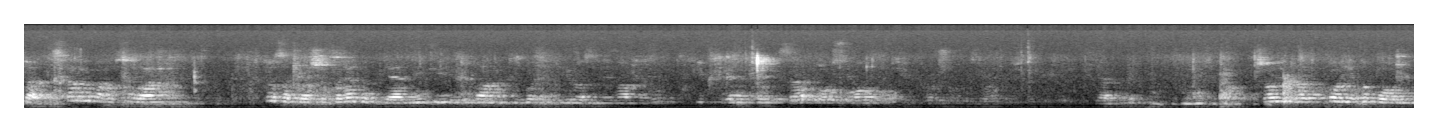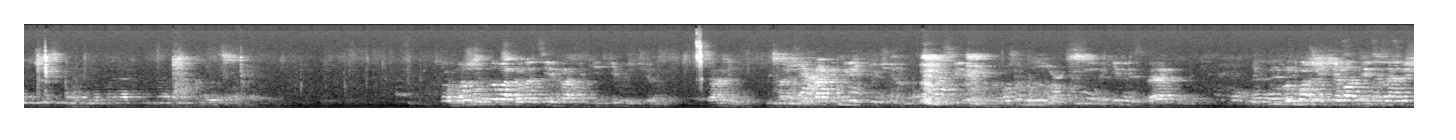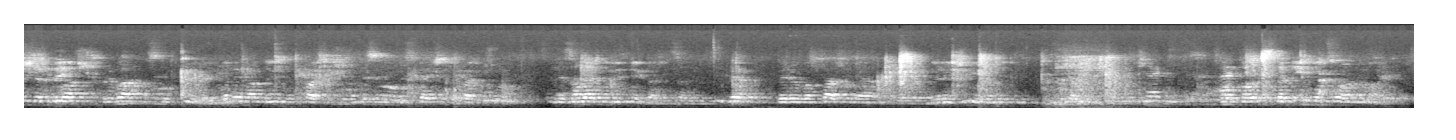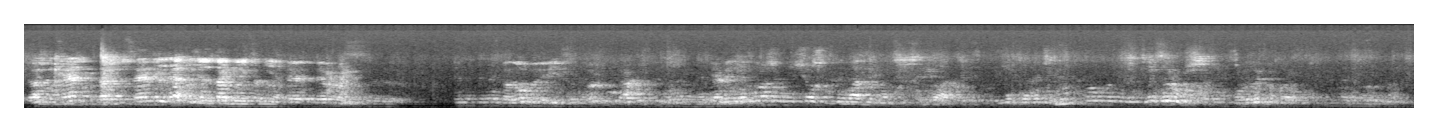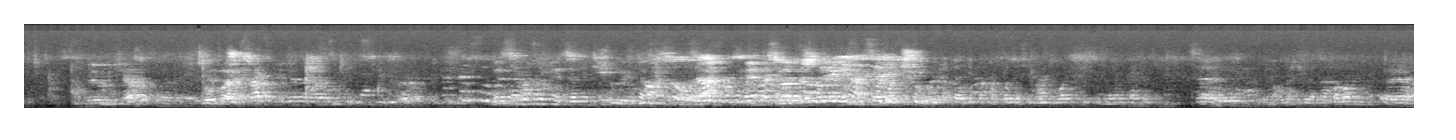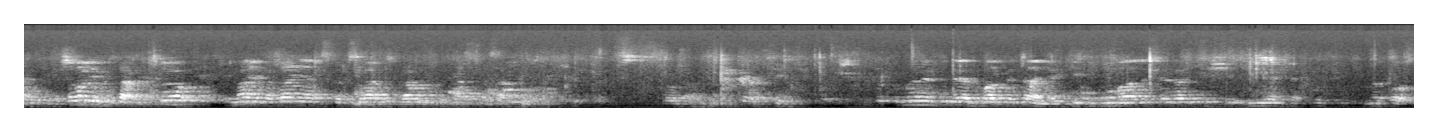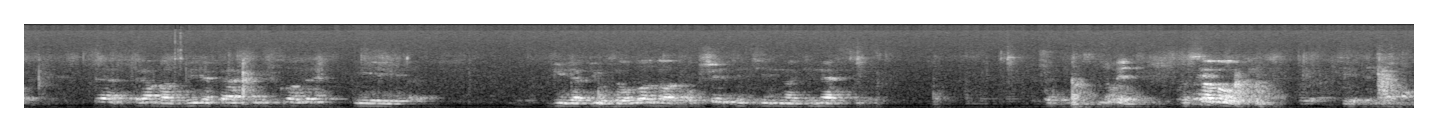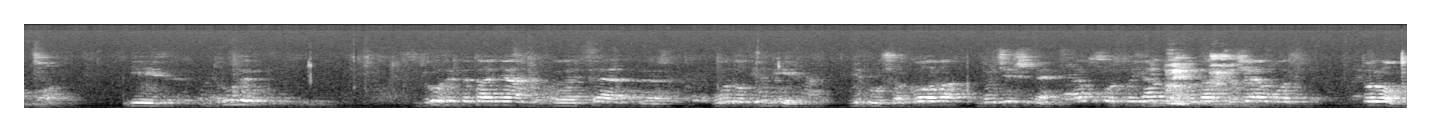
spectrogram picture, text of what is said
депутати, ставлю на голосування. Хто за те, порядок денний і регламент роботи, і розданий на руку, прийняти за основу? Прошу голосувати. Дякую. Шановні протоколі доповнення чи зміни до порядку денного? Хто може впливати на ці графіки якимось чином? Взагалі. На ці графіки відключені. Якими зверненнями? Робочі чоловіки це приват- приватна структура, і вони нам дають інформацію, що вони забезпечені, кажуть, що незалежно від них навіть це Іде перевантаження е, мережі. Тобто стабільно цього немає. Я не можу нічого впливати на цю ситуацію. Ми взагалі ми заручені по великому рахунку. вивчав. Бо зараз вже немає світла. Ми це розуміємо, це не тільки в нас. Ми на сьогоднішній день це відчули. Це, е, Шановні депутати, хто має бажання скористуватися правом 15 заходу? У мене буде два питання, які піднімалися раніше, і я ще хочу напомнити. Це треба біля першої школи і біля півзавода обшити ці на кінець установки. І друге, друге питання е, це е, водовідбір від Ушакова до Чечне. Там постійно вода тече от дорогу.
